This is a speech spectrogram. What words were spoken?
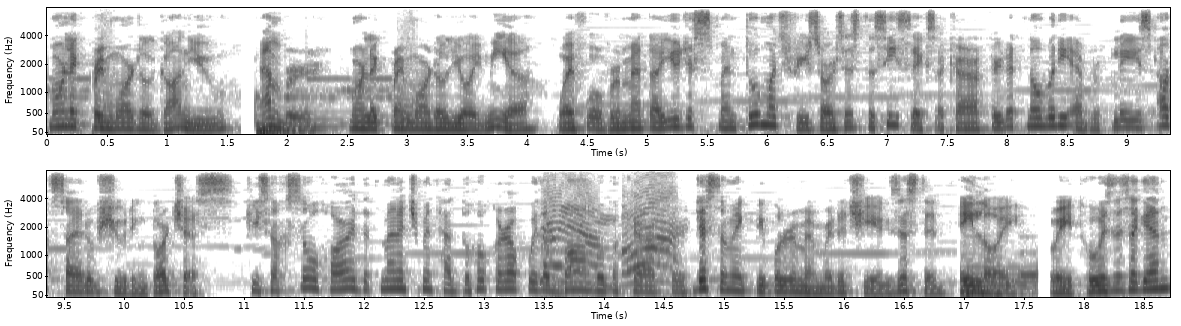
More like Primordial Ganyu. Amber. More like Primordial Yoimiya. Wife over meta, you just spent too much resources to C6 a character that nobody ever plays outside of shooting torches. She sucks so hard that management had to hook her up with a bomb of a character just to make people remember that she existed. Aloy. Wait, who is this again?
